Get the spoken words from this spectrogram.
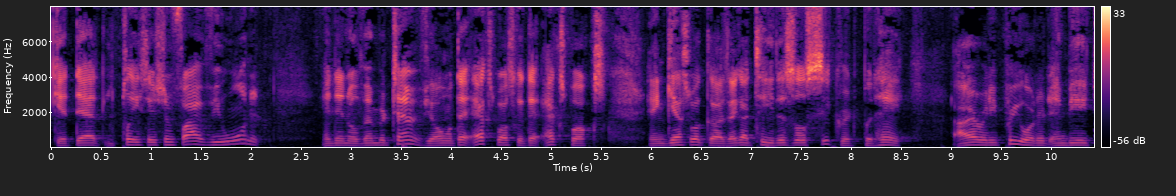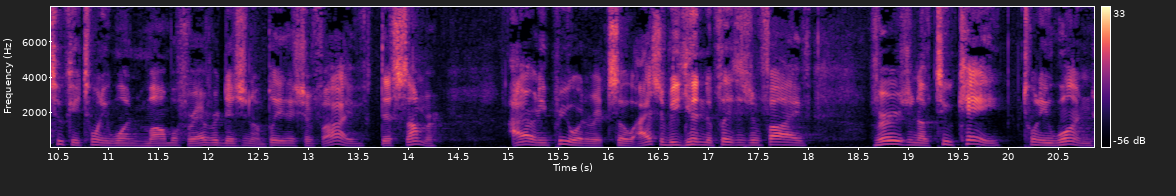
get that PlayStation 5 if you want it. And then November 10th, if y'all want that Xbox, get that Xbox. And guess what, guys? I got to tell you this little secret, but hey, I already pre ordered NBA 2K21 Mamba Forever Edition on PlayStation 5 this summer. I already pre ordered it, so I should be getting the PlayStation 5 version of 2K21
